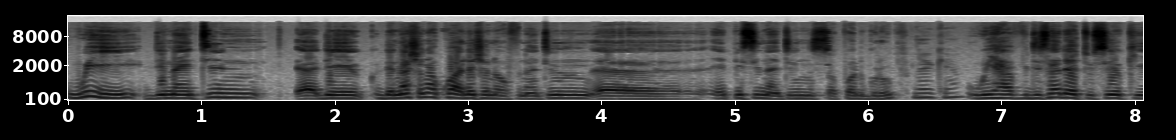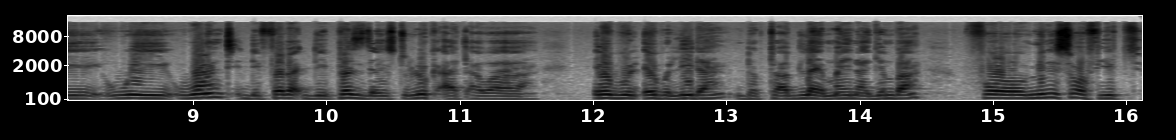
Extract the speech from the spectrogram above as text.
we, the 19, uh, the, the National Coalition of 19, uh, APC 19 Support Group, Okay. we have decided to say, okay, we want the, federal, the presidents to look at our able, able leader, Dr. Abdullah Maina Gimba, for Minister of Youth.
